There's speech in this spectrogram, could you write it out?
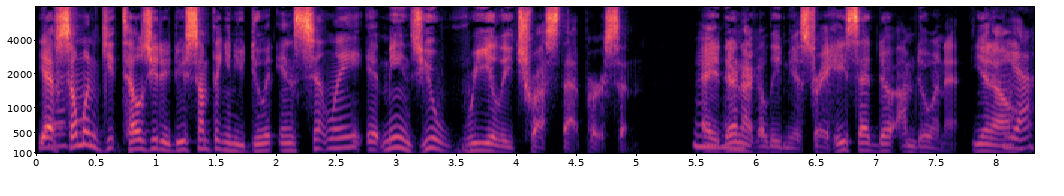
Yeah, if someone ge- tells you to do something and you do it instantly, it means you really trust that person. Hey, they're Mhm. not gonna lead me astray. He said, do, "I'm doing it." You know, yeah.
